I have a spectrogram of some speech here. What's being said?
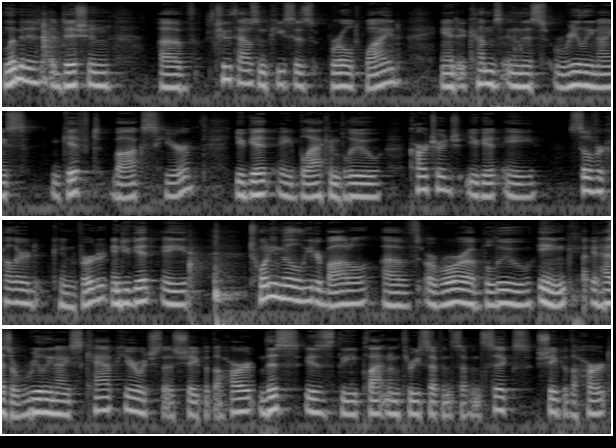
limited edition of 2,000 pieces worldwide, and it comes in this really nice gift box here. You get a black and blue cartridge, you get a silver colored converter, and you get a 20 milliliter bottle of Aurora Blue ink. It has a really nice cap here which says Shape of the Heart. This is the Platinum 3776 Shape of the Heart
